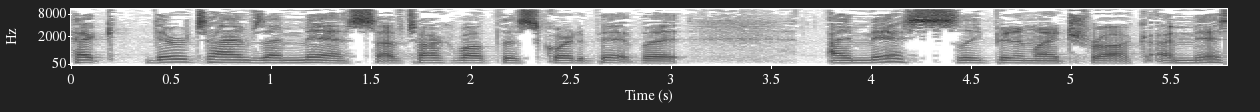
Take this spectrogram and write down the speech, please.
Heck, there are times I miss. I've talked about this quite a bit, but I miss sleeping in my truck. I miss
